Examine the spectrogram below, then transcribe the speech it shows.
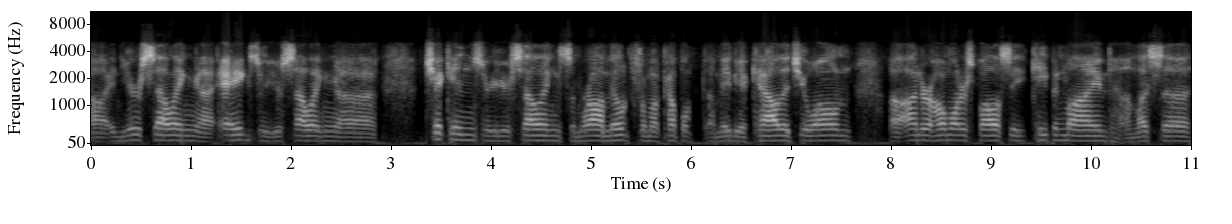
uh, and you're selling uh, eggs or you're selling uh, chickens or you're selling some raw milk from a couple, maybe a cow that you own under a homeowner's policy, keep in mind, unless the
